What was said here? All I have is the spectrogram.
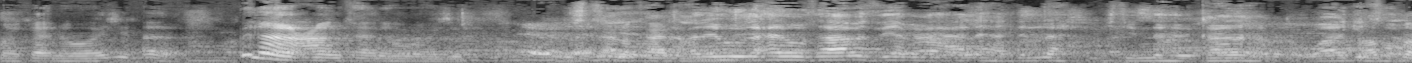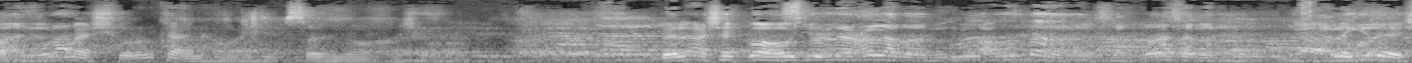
ما كان واجب بناء عن كان واجب قالوا يعني كان هو الحين هو ثابت في معه عليه أدلة إنه كان واجب صوم عاشوراء؟ مشهور كان واجب صوم يوم عاشوراء. بالأشك وهو وجوب وجمع العلماء بيقولوا بعضهم ما ما سبقهم ليش؟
